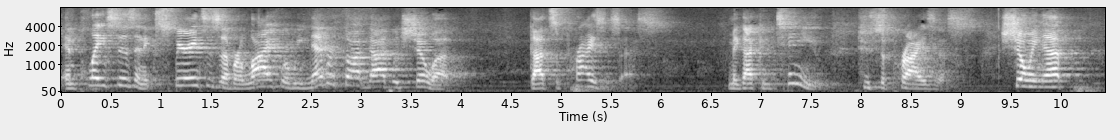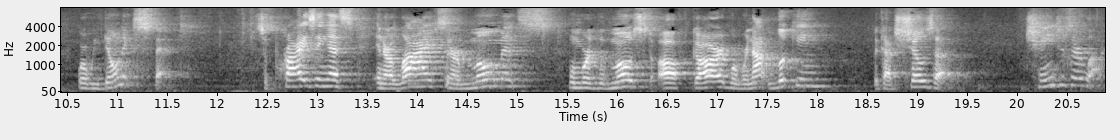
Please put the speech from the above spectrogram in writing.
and places and experiences of our life where we never thought God would show up, God surprises us. May God continue to surprise us, showing up where we don't expect surprising us in our lives, in our moments when we're the most off guard, where we're not looking, but God shows up, changes our lives.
